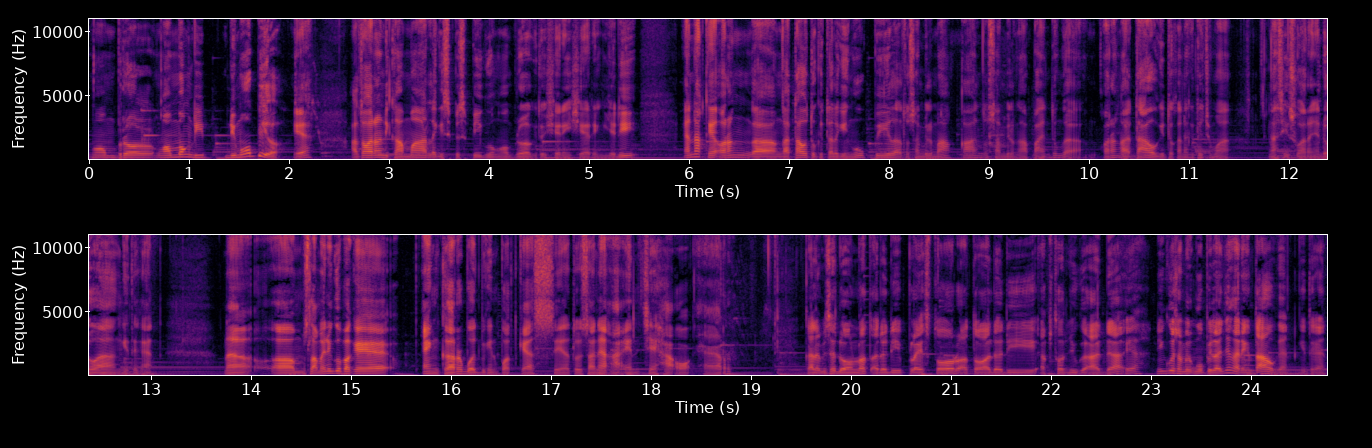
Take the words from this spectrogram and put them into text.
ngobrol ngomong di di mobil ya. Atau orang di kamar lagi sepi-sepi gue ngobrol gitu sharing-sharing. Jadi enak ya orang nggak nggak tahu tuh kita lagi ngupil atau sambil makan atau sambil ngapain tuh nggak orang nggak tahu gitu karena kita cuma ngasih suaranya doang gitu kan. Nah um, selama ini gue pakai anchor buat bikin podcast ya tulisannya a n c h o r. Kalian bisa download ada di Play Store atau ada di App Store juga ada ya. Ini gue sambil ngupil aja nggak ada yang tahu kan gitu kan.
